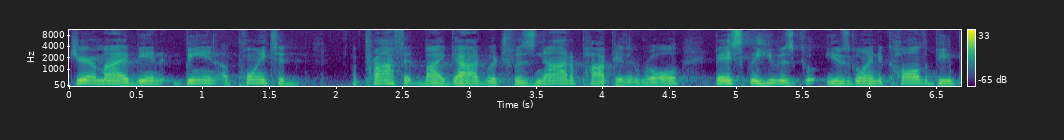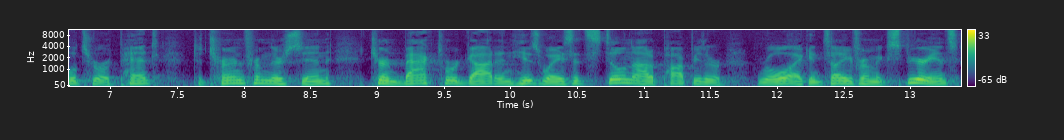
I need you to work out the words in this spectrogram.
Jeremiah being, being appointed a prophet by God, which was not a popular role. Basically, he was, he was going to call the people to repent, to turn from their sin, turn back toward God and his ways. It's still not a popular role, I can tell you from experience.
